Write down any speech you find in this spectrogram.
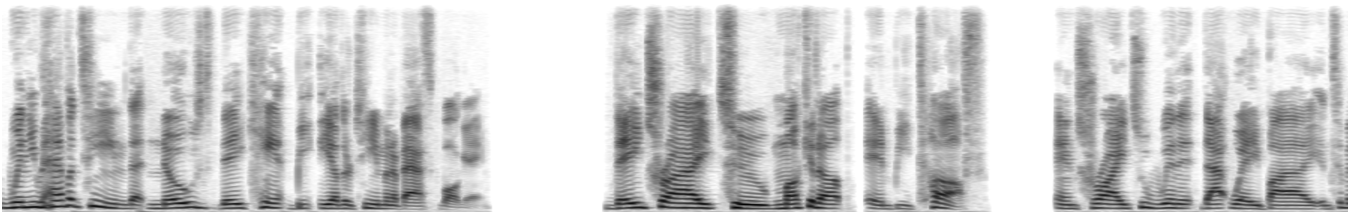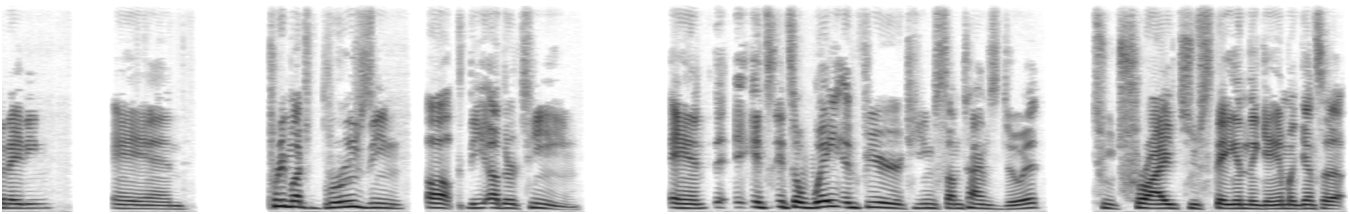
When you have a team that knows they can't beat the other team in a basketball game, they try to muck it up and be tough and try to win it that way by intimidating and pretty much bruising up the other team. And it's it's a way inferior teams sometimes do it to try to stay in the game against a,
